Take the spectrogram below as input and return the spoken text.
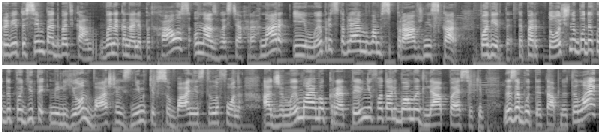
Привіт усім пет-батькам! Ви на каналі Петхаус. У нас в гостях Рагнар, і ми представляємо вам справжній скарб. Повірте, тепер точно буде куди подіти мільйон ваших знімків собані з телефона, адже ми маємо креативні фотоальбоми для песиків. Не забудьте тапнути лайк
